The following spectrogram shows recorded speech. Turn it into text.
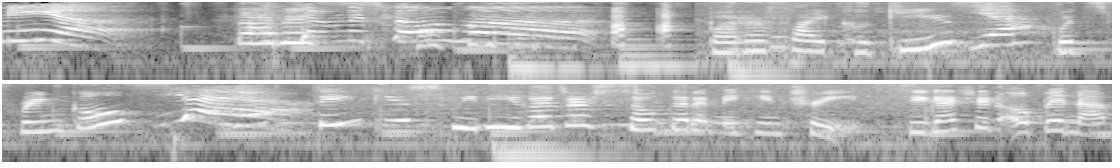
Miya. That is Tomato. butterfly cookies Yeah. with sprinkles. Yeah. Thank you, sweetie. You guys are so good at making treats. So you guys should open up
